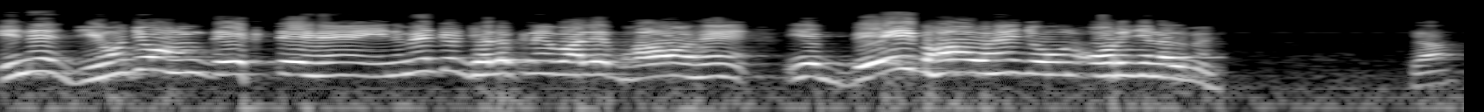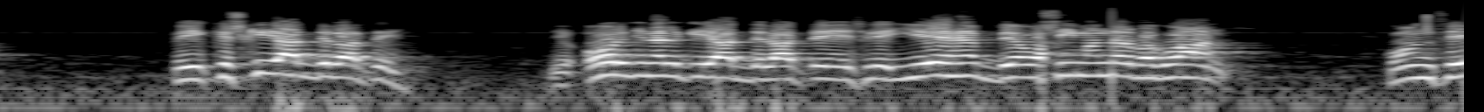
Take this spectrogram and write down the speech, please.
इन्हें ज्यो जो हम देखते हैं, इनमें जो झलकने वाले भाव हैं, ये बे भाव हैं जो उन ओरिजिनल में। क्या? तो ये किसकी याद दिलाते हैं? ये ओरिजिनल की याद दिलाते हैं, इसलिए ये है व्यवहार मंदिर भगवान। कौन से?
